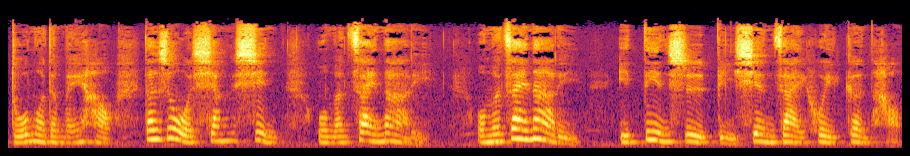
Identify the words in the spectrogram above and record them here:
多么的美好。但是我相信我们在那里，我们在那里一定是比现在会更好。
